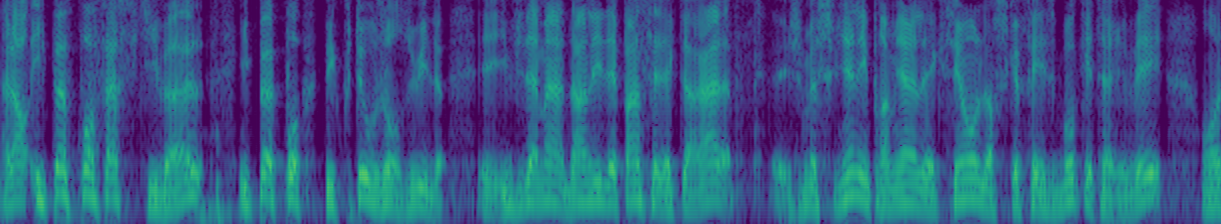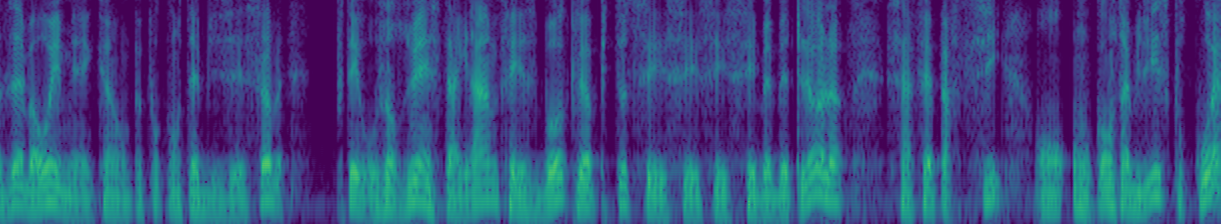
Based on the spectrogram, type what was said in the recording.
Alors, ils peuvent pas faire ce qu'ils veulent. Ils peuvent pas. Puis écoutez, aujourd'hui, là, évidemment, dans les dépenses électorales, je me souviens des premières élections, lorsque Facebook est arrivé, on disait, ben oui, mais quand on peut pas comptabiliser ça. Ben, Écoutez, aujourd'hui, Instagram, Facebook, là, puis toutes ces, ces, ces, ces bébites-là, là, ça fait partie, on, on comptabilise. Pourquoi?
